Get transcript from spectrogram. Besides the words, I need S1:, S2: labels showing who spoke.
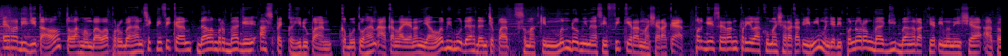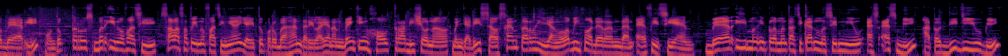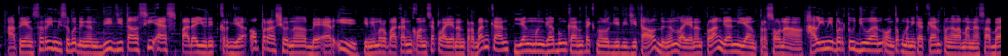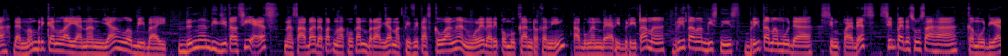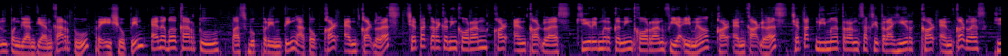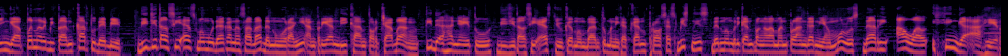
S1: Era digital telah membawa perubahan signifikan dalam berbagai aspek kehidupan. Kebutuhan akan layanan yang lebih mudah dan cepat semakin mendominasi pikiran masyarakat. Pergeseran perilaku masyarakat ini menjadi pendorong bagi Bank Rakyat Indonesia atau BRI untuk terus berinovasi. Salah satu inovasinya yaitu perubahan dari layanan banking hall tradisional menjadi sales center yang lebih modern dan efisien. BRI mengimplementasikan mesin New SSB atau DGUB atau yang sering disebut dengan Digital CS pada unit kerja operasional BRI. Ini merupakan konsep layanan perbankan yang menggabungkan teknologi digital dengan layanan pelanggan yang personal. Hal ini bertujuan untuk meningkatkan pengalaman nasabah dan memberikan layanan yang lebih baik. Dengan Digital CS, nasabah dapat melakukan beragam aktivitas keuangan mulai dari pembukaan rekening, tabungan BRI Britama, Britama Bisnis, Britama Muda, Simpedes, Simpedes Usaha, kemudian kemudian penggantian kartu, reissue PIN, enable kartu, passbook printing atau card and cardless, cetak rekening koran card and cardless, kirim rekening koran via email card and cardless, cetak 5 transaksi terakhir card and cardless, hingga penerbitan kartu debit. Digital CS memudahkan nasabah dan mengurangi antrian di kantor cabang. Tidak hanya itu, Digital CS juga membantu meningkatkan proses bisnis dan memberikan pengalaman pelanggan yang mulus dari awal hingga akhir.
